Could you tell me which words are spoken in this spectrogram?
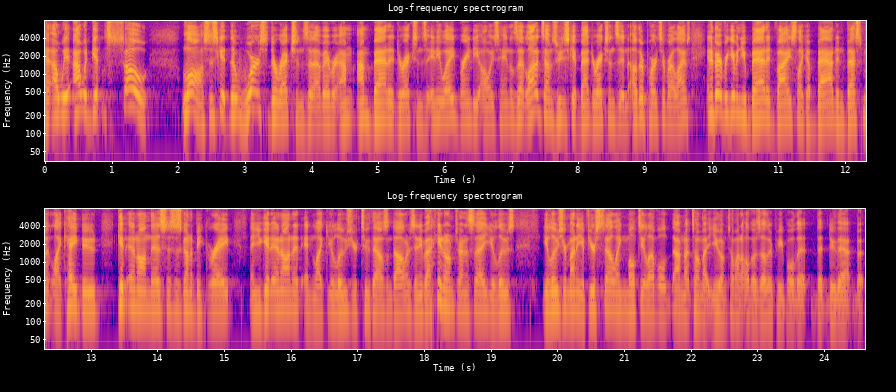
I, I would get so lost. Just get the worst directions that I've ever. I'm, I'm bad at directions anyway. Brandy always handles that. A lot of times we just get bad directions in other parts of our lives. Anybody ever given you bad advice, like a bad investment, like, hey, dude, get in on this. This is going to be great. And you get in on it and like you lose your $2,000. Anybody, you know what I'm trying to say? You lose. You lose your money if you're selling multi-level. I'm not talking about you. I'm talking about all those other people that that do that. But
